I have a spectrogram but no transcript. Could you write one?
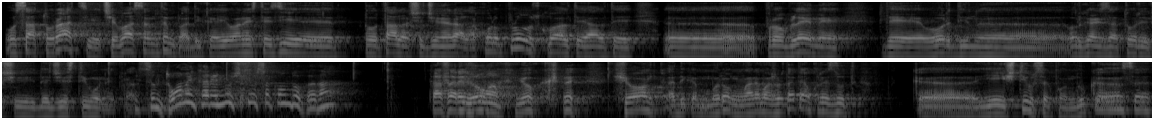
o saturație, ceva se întâmplă, adică e o anestezie totală și generală acolo, plus cu alte, alte uh, probleme de ordin uh, organizatoric și de gestiune. Practic. Sunt oameni care nu știu să conducă, da? Ca să rezumăm. Eu, eu, cre, eu, adică, mă rog, marea majoritate au crezut că ei știu să conducă, însă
